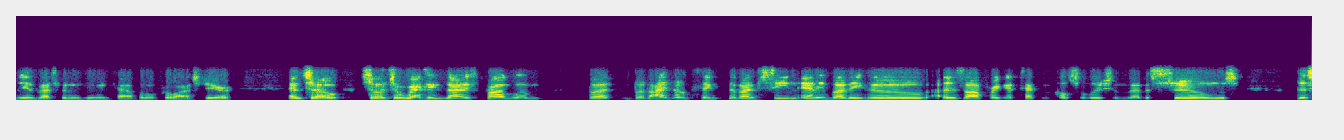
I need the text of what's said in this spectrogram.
the investment in human capital for last year. And so so it's a recognized problem but but I don't think that I've seen anybody who is offering a technical solution that assumes this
